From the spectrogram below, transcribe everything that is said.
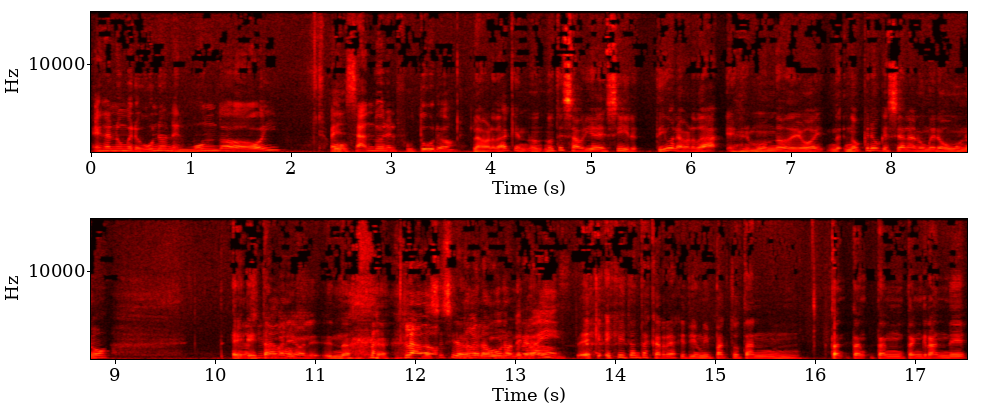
¿Es la número uno en el mundo hoy? Pensando en el futuro? La verdad que no, te sabría decir. Te digo la verdad, en el mundo de hoy, no, creo que sea la número uno. Eh, es tan variable. No, sé si la número uno, ahí. Es que, es que hay tantas carreras que tienen un impacto tan, tan, tan, tan, tan grande.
